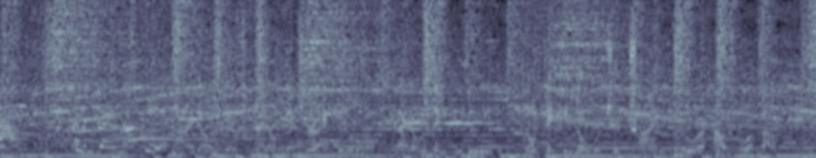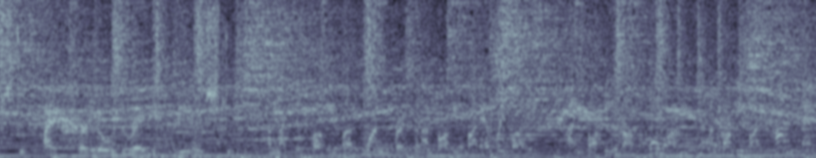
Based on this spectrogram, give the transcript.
I'm gonna drain my beer. I don't get you. I don't get your act at all. And I don't think you do either. I don't think you know what you're trying to do or how to go about it. You're stupid. I heard it over the radio. Real stupid. I'm not just talking about one person, I'm talking about everybody. I'm talking about form. I'm talking about content.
